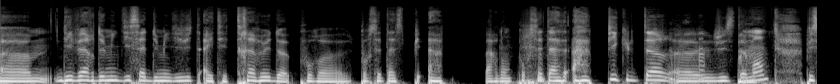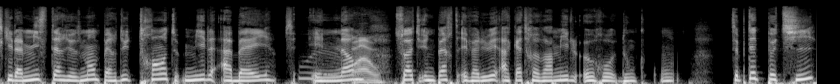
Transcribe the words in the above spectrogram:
Euh, L'hiver 2017-2018 a été très rude pour, euh, pour cet aspi- pardon, pour cet apiculteur euh, justement, puisqu'il a mystérieusement perdu 30 000 abeilles. C'est Oui. énorme soit une perte évaluée à 80 000 euros. Donc, on... c'est peut-être petit,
